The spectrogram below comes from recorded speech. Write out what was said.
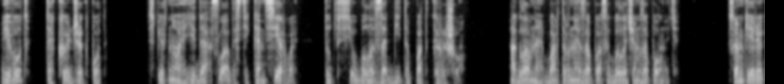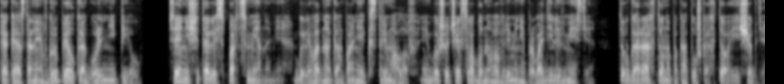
И вот такой джекпот. Спиртное, еда, сладости, консервы. Тут все было забито под крышу. А главное, бартерные запасы было чем заполнить. Сам Киря, как и остальные в группе, алкоголь не пил. Все они считались спортсменами, были в одной компании экстремалов и большую часть свободного времени проводили вместе. То в горах, то на покатушках, то еще где.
